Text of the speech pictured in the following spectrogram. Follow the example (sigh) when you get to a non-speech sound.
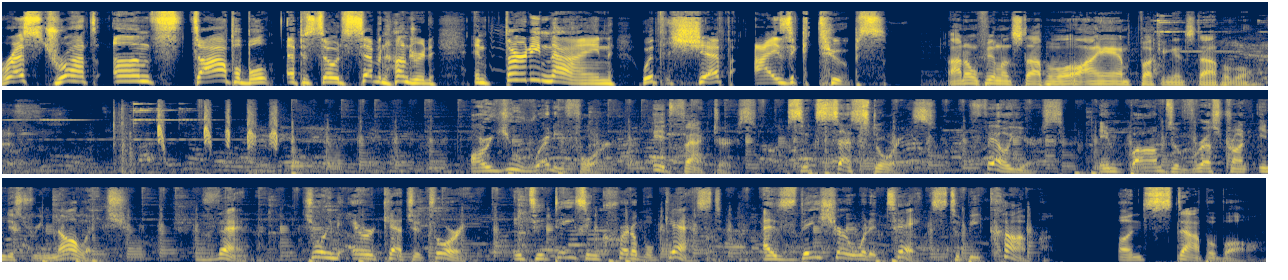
Restaurant Unstoppable, episode 739 with Chef Isaac Toups. I don't feel unstoppable. I am fucking unstoppable. Are you ready for it factors, success stories, failures, and bombs of restaurant industry knowledge? Then join Eric Cacciatore and today's incredible guest as they share what it takes to become unstoppable.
